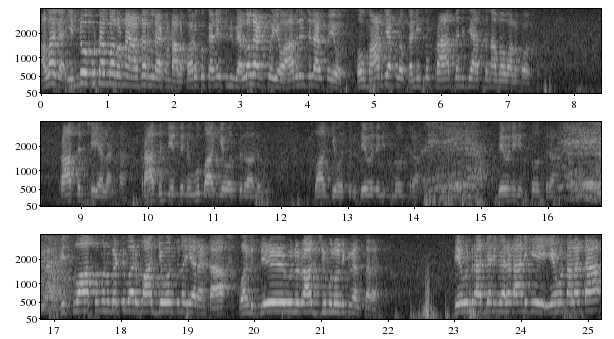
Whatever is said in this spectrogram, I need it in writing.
అలాగా ఎన్నో కుటుంబాలు ఉన్నాయి ఆదరణ లేకుండా. వాళ్ళ కొరకు కనీసం నువ్వు వెళ్ళలేకపోయావు ఆదరించలేకపోయావు. ఒక మాట చెప్పలేవు. కనీసం ప్రార్థన చేస్తున్నావా వాళ్ళ కోసం? ప్రార్థన చేయాలంట. ప్రార్థన చేస్తే నువ్వు భాగ్యవంతురాలు. భాగ్యవంతుడు. దేవునికి స్తోత్ర. దేవునికి స్తోత్ర. విశ్వాసమును బట్టి వారు భాగ్యవంతులయ్యారంట. వాళ్ళు దేవుని రాజ్యములోనికి వెళ్తారంట. దేవుని రాజ్యానికి వెళ్ళడానికి ఏముండాలంట?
